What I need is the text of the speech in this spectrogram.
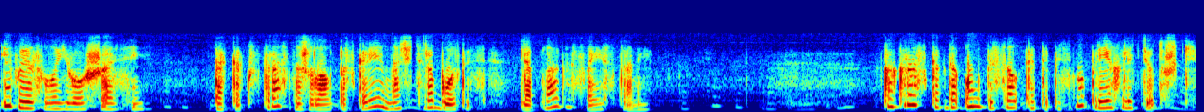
и вызвал его в Шази, так как страстно желал поскорее начать работать для блага своей страны. Как раз, когда он писал это письмо, приехали тетушки.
